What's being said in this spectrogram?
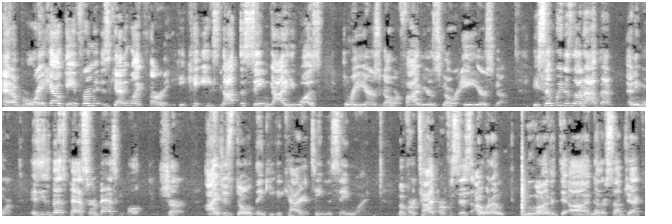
And a breakout game from him is getting like 30. He he's not the same guy he was three years ago, or five years ago, or eight years ago. He simply does not have that anymore. Is he the best passer in basketball? Sure. I just don't think he could carry a team the same way. But for time purposes, I want to move on to uh, another subject.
